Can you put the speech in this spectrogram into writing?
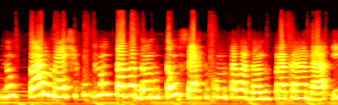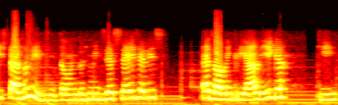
não para o México não estava dando tão certo como estava dando para Canadá e Estados Unidos. Então, em 2016 eles resolvem criar a liga que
